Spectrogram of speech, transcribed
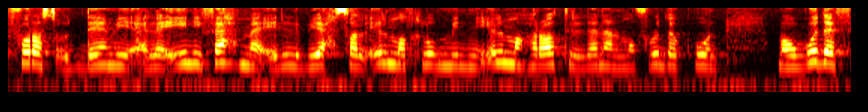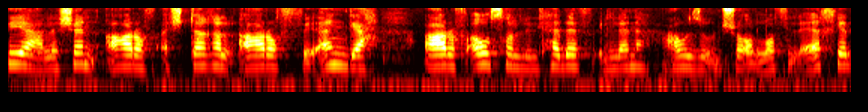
فرص قدامي ألاقيني فاهمة إيه اللي بيحصل إيه المطلوب مني إيه المهارات اللي أنا المفروض أكون موجودة فيها علشان أعرف أشتغل أعرف أنجح أعرف أوصل للهدف اللي أنا عاوزه إن شاء الله في الآخر.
